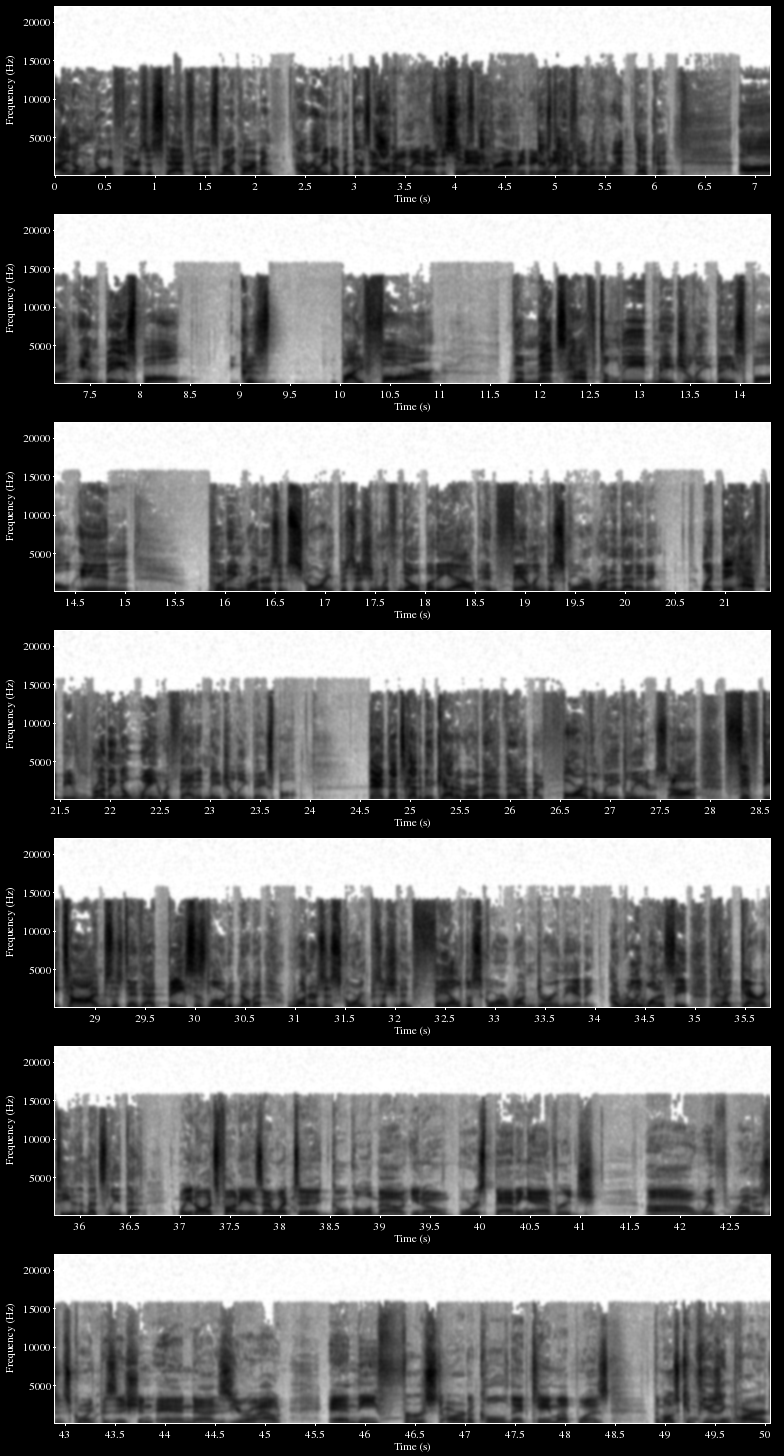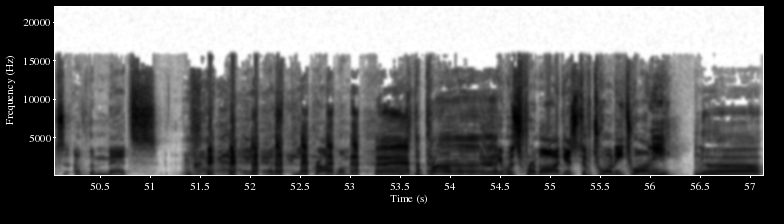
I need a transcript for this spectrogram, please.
I don't know if there's a stat for this, Mike Harmon. I really don't, but there's, There's got to be. there's a stat for yeah. everything. There's What are you stats for everything, for? right? Okay. Uh, in baseball, because by far the Mets have to lead Major League Baseball in putting runners in scoring position with nobody out and failing to score a run in that inning. Like they have to be running away with that in Major League Baseball. That, that's got to be the category there. They are by far the league leaders. Uh, 50 times this day, that bases loaded, no runners in scoring position and failed to score a run during the inning. I really want to see because I guarantee you the Mets lead that. Well, you know what's funny is I went to Google about you know worst batting average uh, with runners in scoring position and uh, zero out, and the first article that came up was the most confusing parts of the Mets. RISP problem. Here's the problem. It was from August of 2020. Uh,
